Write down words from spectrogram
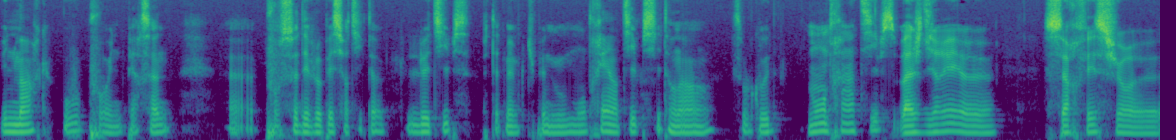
une marque ou pour une personne euh, pour se développer sur TikTok? Le tips, peut-être même que tu peux nous montrer un tip si tu en as un sous le coude. Montrer un tips, bah, je dirais euh, surfer sur, euh,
